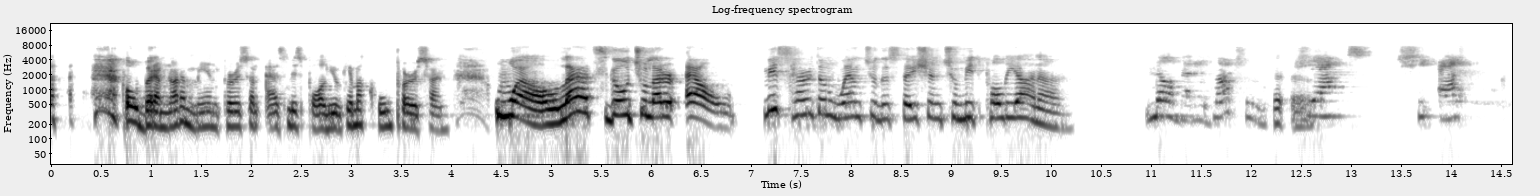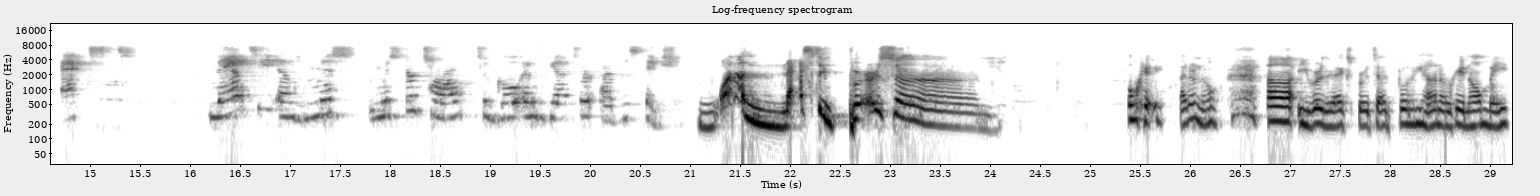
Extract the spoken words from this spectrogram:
oh, but I'm not a man person as Miss Polly. Okay, I'm a cool person. Well, let's go to letter L. Miss Harrington went to the station to meet Pollyanna. No, that is not true. Uh-uh. She asks she asked, asked Nancy and Miss Mr. Tom to go and get her at the station. What a nasty person. Okay, I don't know. Uh, you were the expert at Pollyanna. Okay, not me.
